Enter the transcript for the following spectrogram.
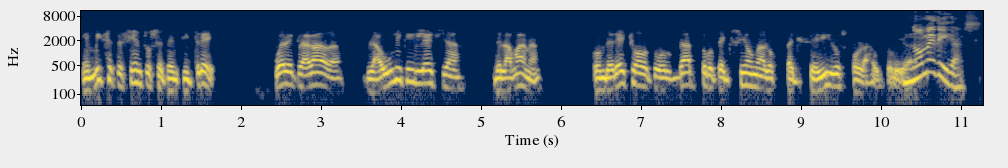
en 1773 fue declarada la única iglesia de La Habana con derecho a otorgar protección a los perseguidos por las autoridades. No me digas.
